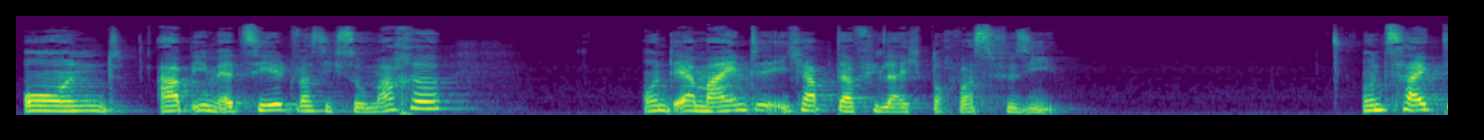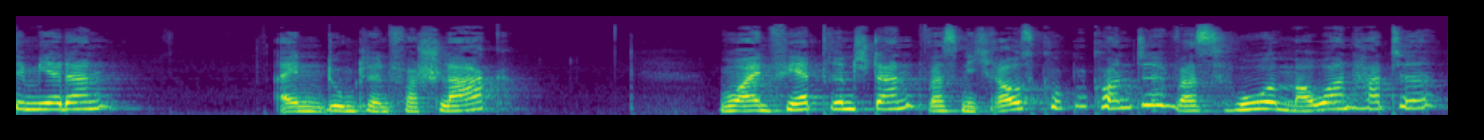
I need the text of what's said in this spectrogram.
und habe ihm erzählt, was ich so mache. Und er meinte, ich habe da vielleicht noch was für Sie. Und zeigte mir dann einen dunklen Verschlag, wo ein Pferd drin stand, was nicht rausgucken konnte, was hohe Mauern hatte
